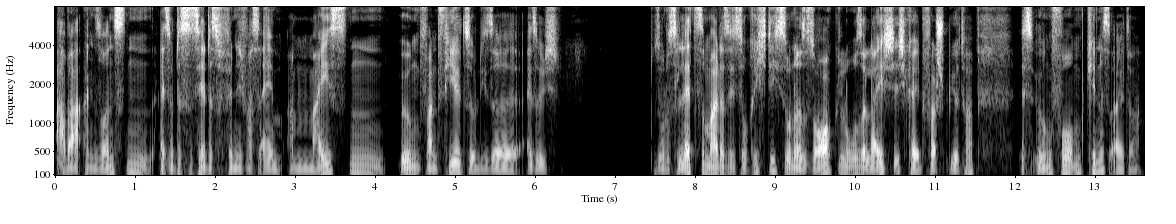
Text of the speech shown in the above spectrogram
Aber ansonsten, also das ist ja das, finde ich, was einem am meisten irgendwann fehlt. So diese, also ich, so das letzte Mal, dass ich so richtig so eine sorglose Leichtigkeit verspürt habe, ist irgendwo im Kindesalter.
